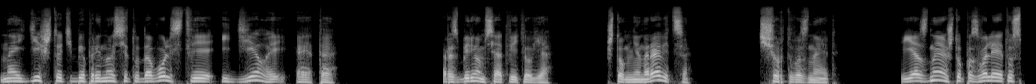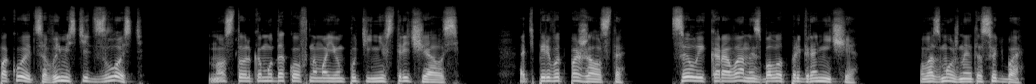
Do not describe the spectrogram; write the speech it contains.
Найди, что тебе приносит удовольствие, и делай это». Разберемся, ответил я. «Что, мне нравится?» Черт его знает. Я знаю, что позволяет успокоиться, выместить злость. Но столько мудаков на моем пути не встречалось. А теперь вот, пожалуйста, целый караван из болот приграничья. Возможно, это судьба.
